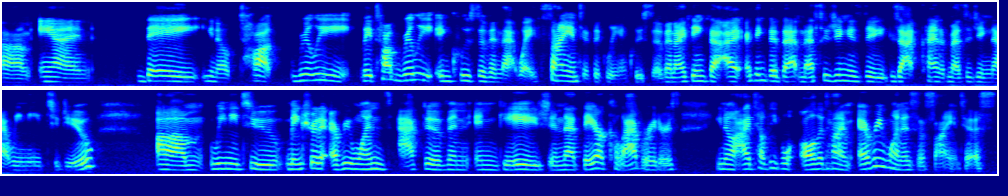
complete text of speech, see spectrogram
um, and they you know talk really they talk really inclusive in that way scientifically inclusive. And i think that I, I, think that that messaging is the exact kind of messaging that we need to do. Um, we need to make sure that everyone's active and engaged and that they are collaborators. You know i tell people all the time everyone is a scientist.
